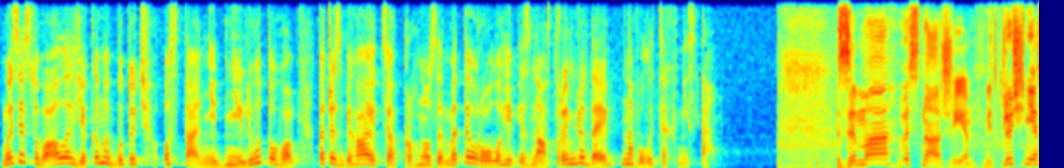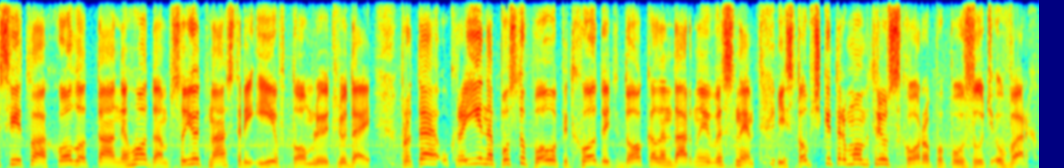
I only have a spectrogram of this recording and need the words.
ми з'ясували, якими будуть останні дні лютого та чи збігаються прогнози метеорологів із настроєм людей на вулицях міста. Зима виснажує. Відключення світла, холод та негода псують настрій і втомлюють людей. Проте Україна поступово підходить до календарної весни, і стопчики термометрів скоро поповзуть уверх.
